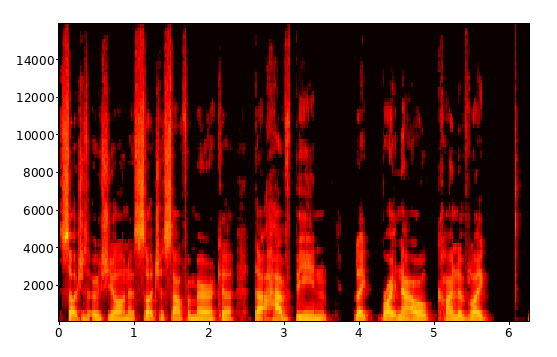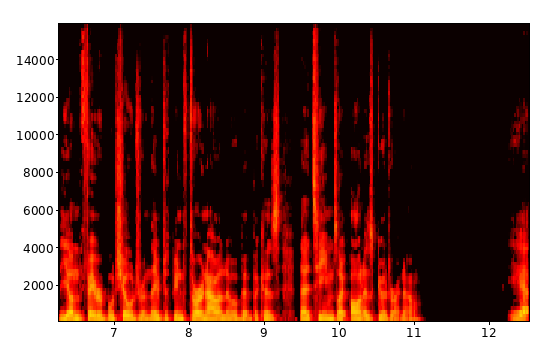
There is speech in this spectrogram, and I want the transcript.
such as Oceania, such as South America, that have been like right now kind of like the unfavorable children. They've just been thrown out a little bit because their teams like aren't as good right now. Yeah,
